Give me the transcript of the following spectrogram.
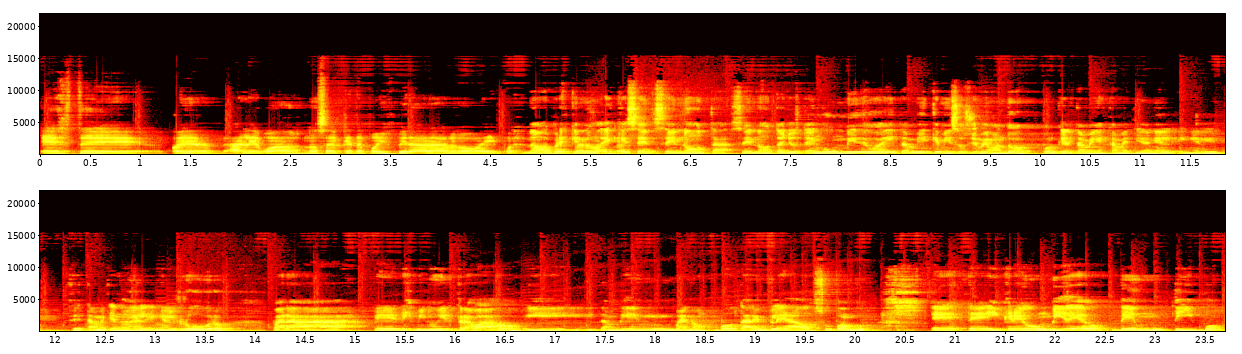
este, coño, Alegua, no sé qué te puede inspirar algo ahí, pues. No, pero es que no, es que se, se nota, se nota. Yo tengo un video ahí también que mi socio me mandó, porque él también está metido en el, en el se está metiendo en el, rubro para eh, disminuir trabajo y, también, bueno, votar empleados, supongo. Este, y creó un video de un tipo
